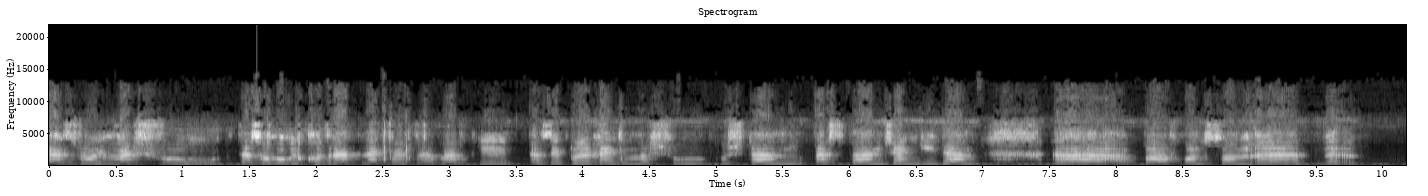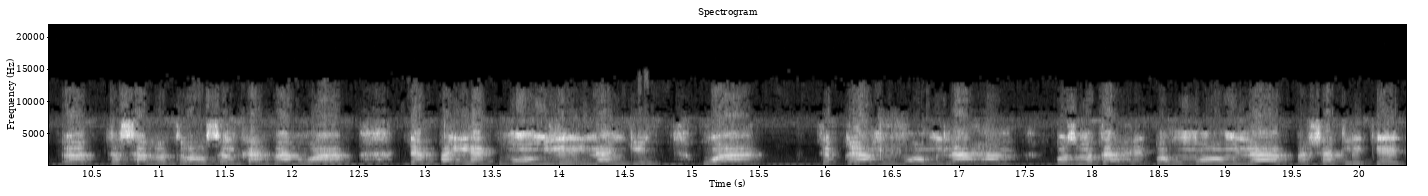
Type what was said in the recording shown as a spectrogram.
از راه مشروع تصاحب قدرت نکرده بلکه از یک راه غیر مشروع کشتن بستن جنگیدن با افغانستان تسلط حاصل کردن و در پی یک معامله ننگین و طبق همون معامله هم باز متحد با اون معامله به شکلی که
